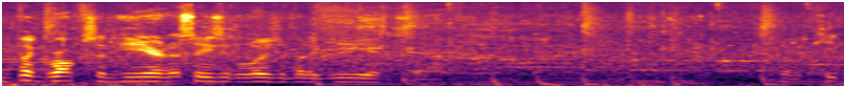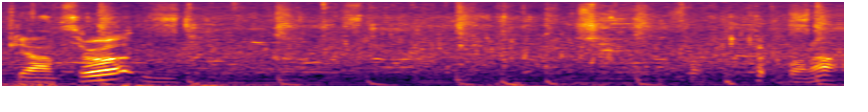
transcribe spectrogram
some big rocks in here, and it's easy to lose a bit of gear. So got to keep going through it and pick one up.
